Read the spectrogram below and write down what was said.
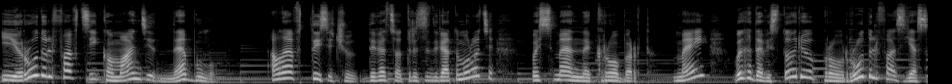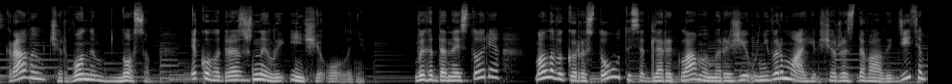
і Рудольфа в цій команді не було. Але в 1939 році письменник Роберт Мей вигадав історію про Рудольфа з яскравим червоним носом, якого дражнили інші олені. Вигадана історія мала використовуватися для реклами мережі універмагів, що роздавали дітям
